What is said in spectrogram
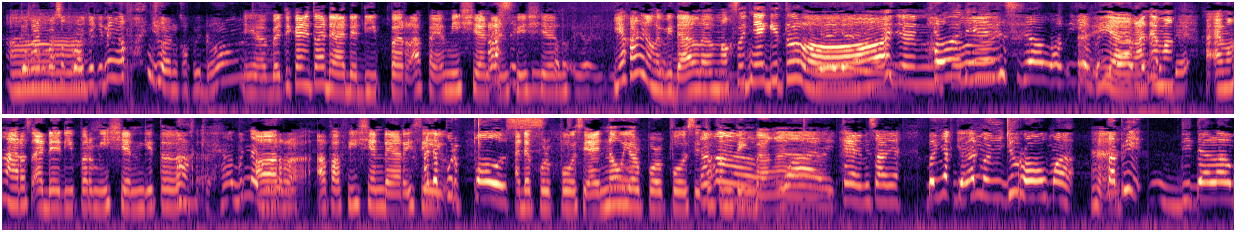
dengan Ah. masuk project ini ngapain jualan kopi doang Iya, berarti kan itu ada ada deeper apa ya mission and Asik, vision. deeper, iya, iya. Iya kan yang lebih dalam. Maksudnya gitu Iya, loh. iya, iya. Jangan Holiday gitu. love. iya bener, Iya kan bener emang deh. emang harus ada di permission gitu. Oke bener, Or bener. apa vision dari si ada purpose ada purpose ya. Know your purpose itu Uh-uh, penting banget. why? Kayak misalnya banyak jalan menuju Roma, Uh-uh. tapi di dalam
